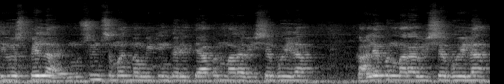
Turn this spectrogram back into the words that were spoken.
દિવસ પહેલાં મુસ્લિમ સમાજમાં મિટિંગ કરી, ત્યાં પણ મારા વિશે બોલ્યા. કાલે પણ મારા વિશે બોલ્યા.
